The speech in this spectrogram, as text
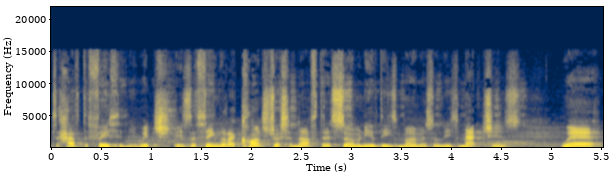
to have the faith in me, which is a thing that I can't stress enough. There's so many of these moments and these matches where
